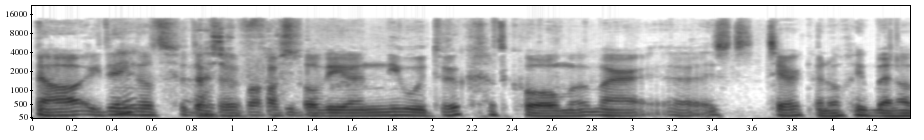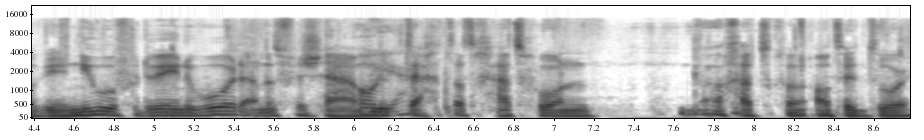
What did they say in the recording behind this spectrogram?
nou, ik denk dat, dat er vast wel weer een nieuwe druk gaat komen. Maar uh, sterker nog, ik ben alweer nieuwe verdwenen woorden aan het verzamelen. Oh, ja? dat, dat gaat gewoon gaat gewoon altijd door.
